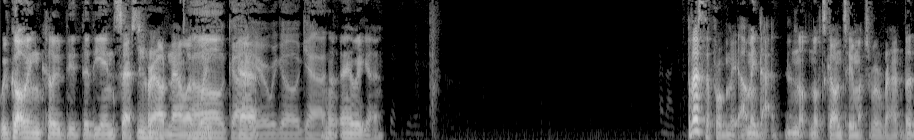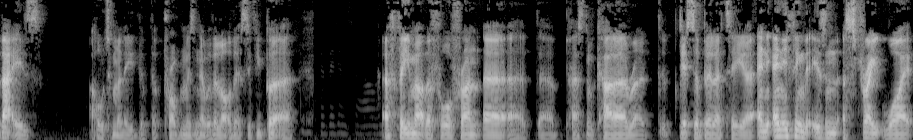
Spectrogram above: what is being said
we've got to include the the, the incest Mhm. crowd now, have we? Oh god, Yeah. here we go again. Uh, There we go. But that's the problem. I mean, that not not to go on too much of a rant, but that is ultimately the, the problem, isn't it? With a lot of this, if you put a a female at the forefront, a, a, a person of color, a disability, uh, any anything that isn't a straight white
